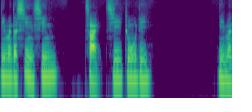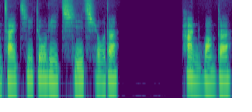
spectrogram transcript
你们的信心在基督里，你们在基督里祈求的、盼望的，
